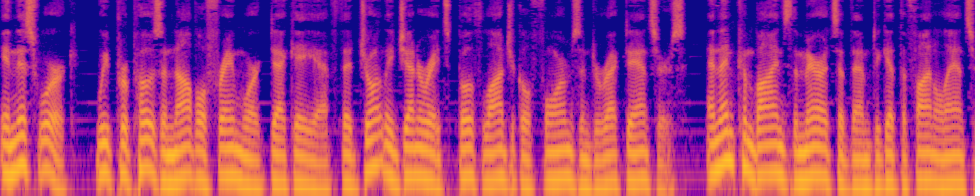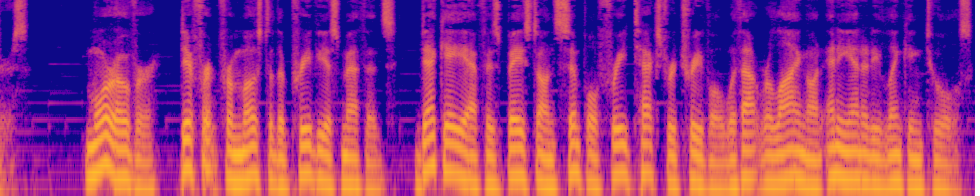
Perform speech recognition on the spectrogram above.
In this work, we propose a novel framework DEC-AF that jointly generates both logical forms and direct answers, and then combines the merits of them to get the final answers. Moreover, different from most of the previous methods, DEC-AF is based on simple free text retrieval without relying on any entity linking tools.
